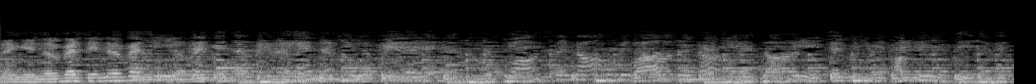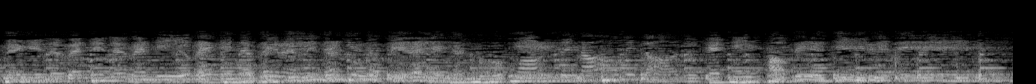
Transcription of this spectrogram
නැගෙන වැටෙන වැටි වැටෙන පෙරහෙන රූපේ අපේ ජීවිතේ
